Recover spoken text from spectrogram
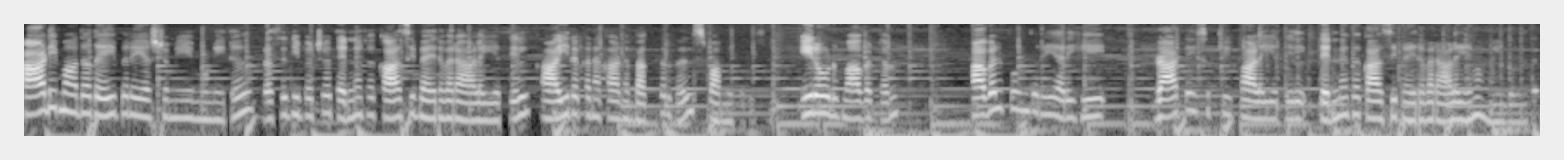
ஆடி மாத தேய்பிரை அஷ்டமியை முன்னிட்டு பிரசித்தி பெற்ற தென்னக காசி பைரவர் ஆலயத்தில் ஆயிரக்கணக்கான பக்தர்கள் சுவாமி தரிசனம். ஈரோடு மாவட்டம் அவல்பூந்துறை அருகே ராட்டை சுற்றி பாளையத்தில் தென்னக காசி பைரவர் ஆலயம் அமைந்துள்ளது.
